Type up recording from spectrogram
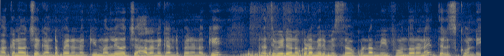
పక్కన వచ్చే గంట పైన నొక్కి మళ్ళీ వచ్చే ఆలని గంట పైన నొక్కి ప్రతి వీడియోను కూడా మీరు మిస్ అవ్వకుండా మీ ఫోన్ ద్వారానే తెలుసుకోండి.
